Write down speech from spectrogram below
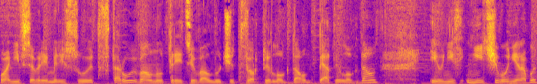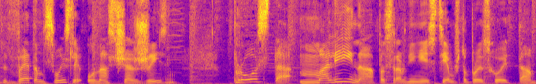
Они все время рисуют вторую волну, третью волну, четвертый локдаун, пятый локдаун, и у них ничего не работает. В этом смысле у нас сейчас жизнь просто малина по сравнению с тем, что происходит там,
